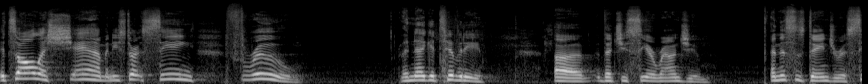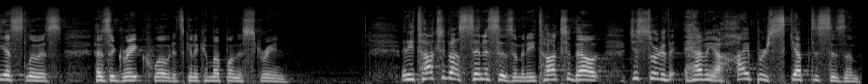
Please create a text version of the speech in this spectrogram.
It's all a sham. And you start seeing through the negativity uh, that you see around you. And this is dangerous. C.S. Lewis has a great quote. It's going to come up on the screen. And he talks about cynicism and he talks about just sort of having a hyper skepticism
